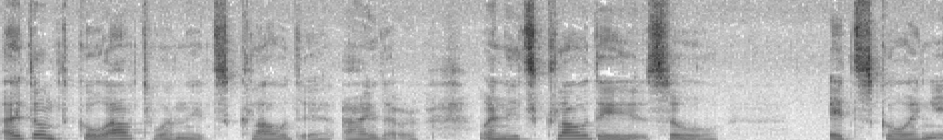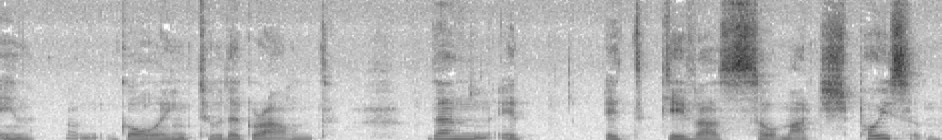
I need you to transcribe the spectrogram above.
I don't go out when it's cloudy either. When it's cloudy, so it's going in, going to the ground, then it it gives us so much poison.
